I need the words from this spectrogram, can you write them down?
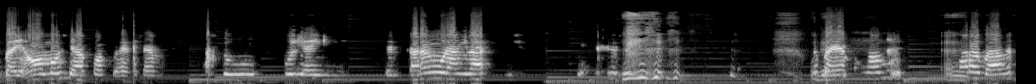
banyak ngomong sih aku waktu SMA waktu kuliah ini. Dan sekarang ngurangi lagi. Udah. banyak ngomong. Eh, parah banget.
